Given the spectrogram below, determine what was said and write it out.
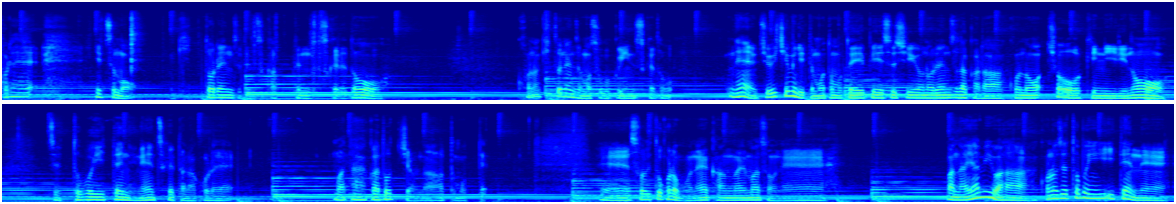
これ、いつもキットレンズで使ってるんですけれど、このキットレンズもすごくいいんですけど、ね、11mm ってもともと APS-C 用のレンズだから、この超お気に入りの ZV-10 にね、つけたらこれ、またはかどっちゃうなと思って。えー、そういうところもね、考えますよね。まあ、悩みは、この ZV-10 ね、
